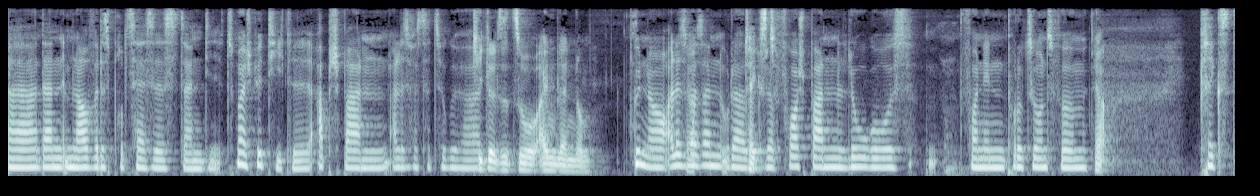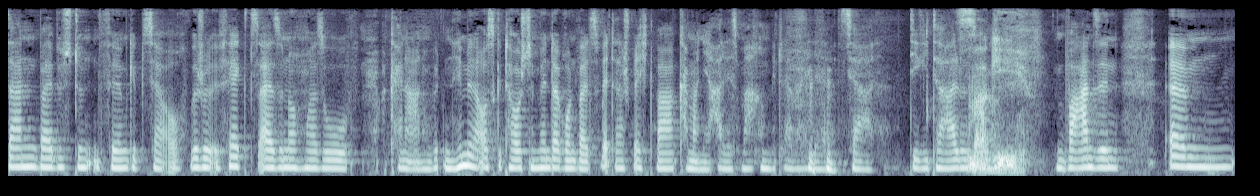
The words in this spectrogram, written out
äh, dann im Laufe des Prozesses dann die, zum Beispiel Titel, Abspann, alles was dazu gehört. Titel sind so Einblendung. Genau, alles was an, oder Text. Vorspann, Logos von den Produktionsfirmen Ja. kriegst dann bei bestimmten Filmen gibt's ja auch Visual Effects, also nochmal so, keine Ahnung, wird ein Himmel ausgetauscht im Hintergrund, weil das Wetter schlecht war. Kann man ja alles machen mittlerweile. Ist ja digital und Magie. So. Wahnsinn. Ähm,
